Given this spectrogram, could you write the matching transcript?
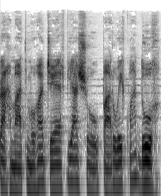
Rahmat Mohajer viajou para o Equador.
